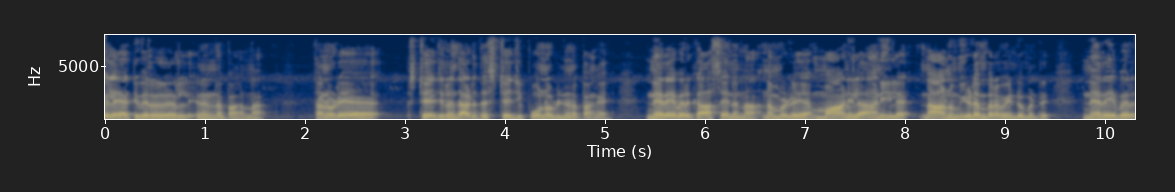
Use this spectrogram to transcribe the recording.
விளையாட்டு வீரர்கள் என்ன நினைப்பாங்கன்னா தன்னுடைய ஸ்டேஜ்லேருந்து அடுத்த ஸ்டேஜ் போகணும் அப்படின்னு நினைப்பாங்க. நிறைய பேருக்கு ஆசை என்னென்னா நம்மளுடைய மாநில அணியில் நானும் இடம்பெற வேண்டும் என்று நிறைய பேர்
